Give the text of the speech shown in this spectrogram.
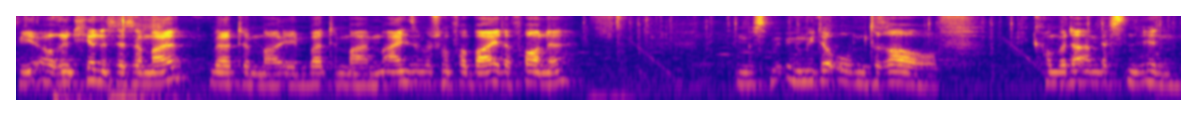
Wir orientieren uns jetzt einmal. Warte mal eben, warte mal. Im einen sind wir schon vorbei, da vorne. Dann müssen wir irgendwie da oben drauf. Wie kommen wir da am besten hin?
